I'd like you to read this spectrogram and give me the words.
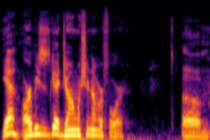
Yeah, Arby's is good. John, what's your number four? Um,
